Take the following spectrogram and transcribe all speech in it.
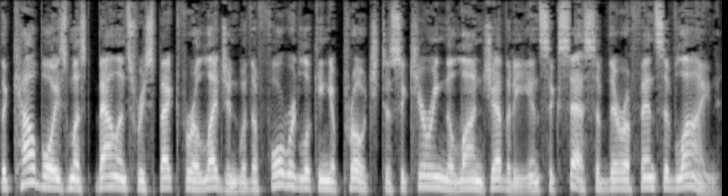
the Cowboys must balance respect for a legend with a forward looking approach to securing the longevity and success of their offensive line.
